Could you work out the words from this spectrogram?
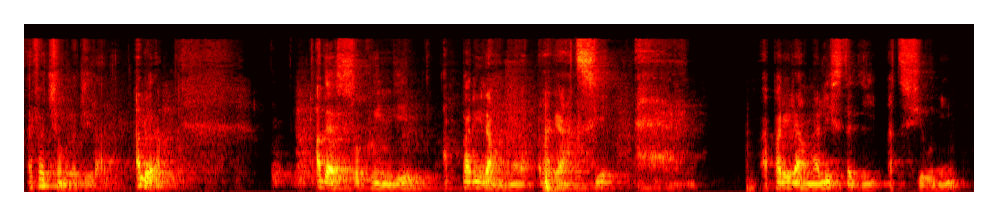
e facciamolo girare. Allora, Adesso quindi appariranno, ragazzi, apparirà una lista di azioni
